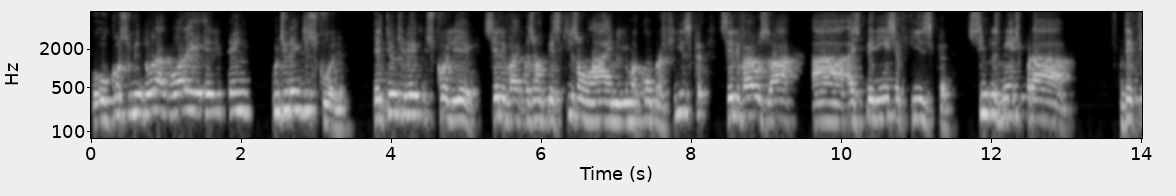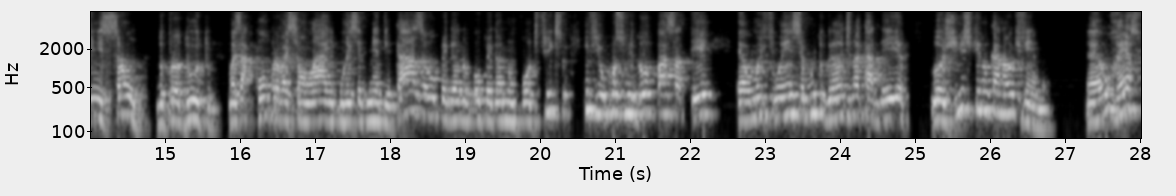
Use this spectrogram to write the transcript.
o consumidor agora ele tem o direito de escolha. Ele tem o direito de escolher se ele vai fazer uma pesquisa online e uma compra física, se ele vai usar a, a experiência física simplesmente para definição do produto, mas a compra vai ser online com recebimento em casa ou pegando ou pegando num ponto fixo. Enfim, o consumidor passa a ter é, uma influência muito grande na cadeia logística e no canal de venda. É, o resto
